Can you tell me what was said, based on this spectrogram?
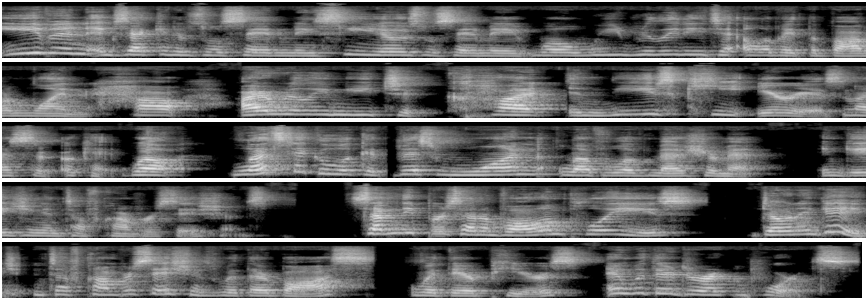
even executives will say to me, CEOs will say to me, well, we really need to elevate the bottom line how I really need to cut in these key areas. And I said, okay, well, let's take a look at this one level of measurement engaging in tough conversations. 70% of all employees don't engage in tough conversations with their boss, with their peers, and with their direct reports.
